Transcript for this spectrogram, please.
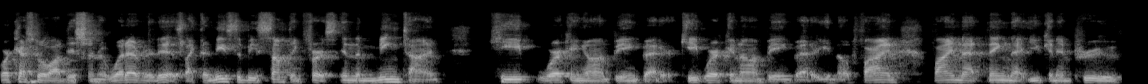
orchestral audition or whatever it is. Like there needs to be something first. In the meantime, keep working on being better keep working on being better you know find find that thing that you can improve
